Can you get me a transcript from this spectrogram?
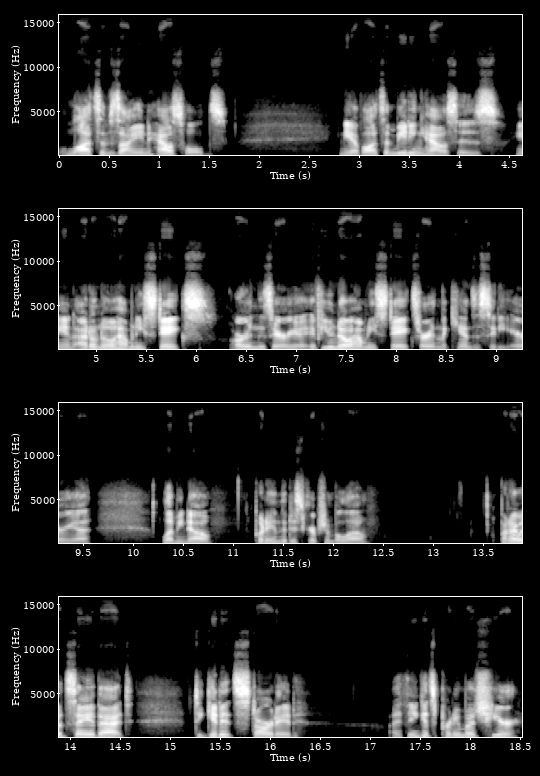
lots of Zion households, and you have lots of meeting houses. And I don't know how many stakes are in this area. If you know how many stakes are in the Kansas City area, let me know. Put it in the description below. But I would say that to get it started, I think it's pretty much here.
